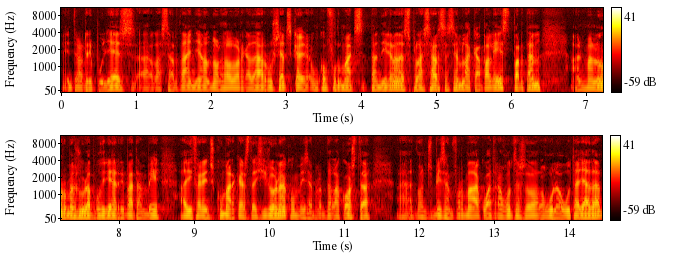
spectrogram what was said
entre el Ripollès, eh, la Cerdanya, el nord del Berguedà, ruixats que un cop formats tendiran a desplaçar-se, sembla, cap a l'est, per tant, en menor mesura podrien arribar també a diferents comarques de Girona, com més a prop de la costa, eh, doncs més en forma de quatre gotes o d'alguna gotellada,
